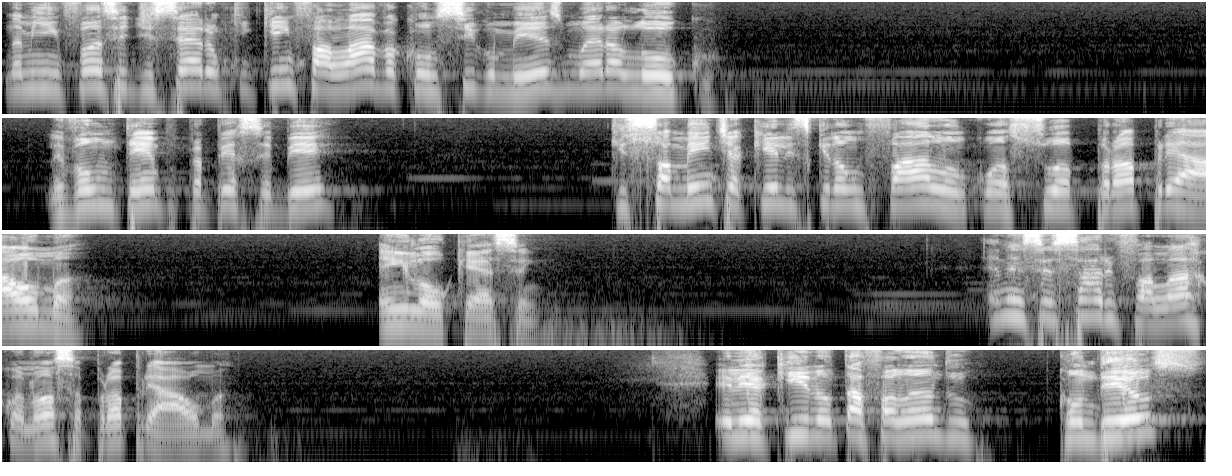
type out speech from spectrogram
Na minha infância disseram que quem falava consigo mesmo era louco. Levou um tempo para perceber que somente aqueles que não falam com a sua própria alma enlouquecem. É necessário falar com a nossa própria alma. Ele aqui não está falando com Deus,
